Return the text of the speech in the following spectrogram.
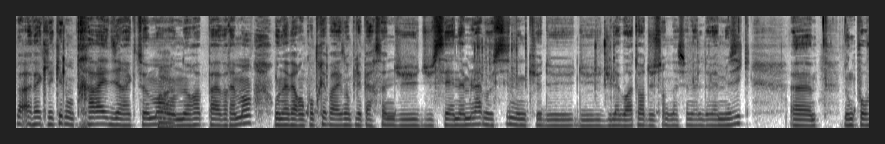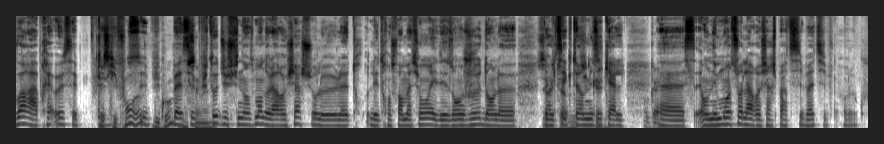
Bah, avec lesquels on travaille directement en Europe, pas vraiment. On avait rencontré par exemple les personnes du, CNM Lab aussi, donc euh, du, laboratoire du Centre national de la musique. Euh, donc pour voir après eux, c'est qu'est-ce qu'ils font du coup? bah, C'est plutôt du financement de la recherche sur le, les transformations et des enjeux dans le dans le secteur musical. Euh, on est moins sur de la recherche participative pour le coup.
